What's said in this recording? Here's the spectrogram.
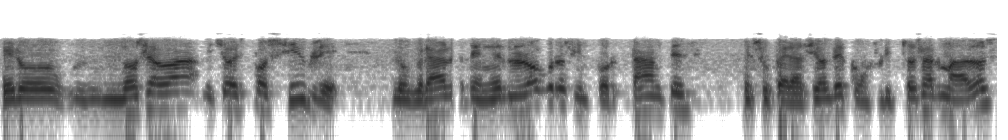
pero no se ha dicho es posible lograr tener logros importantes en superación de conflictos armados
